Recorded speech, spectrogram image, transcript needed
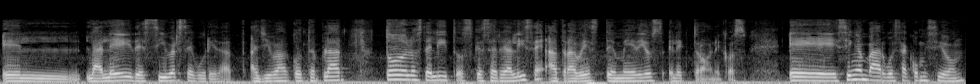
el- la ley de ciberseguridad. Allí van a contemplar todos los delitos que se realicen a través de medios electrónicos. Eh, sin embargo, esa comisión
